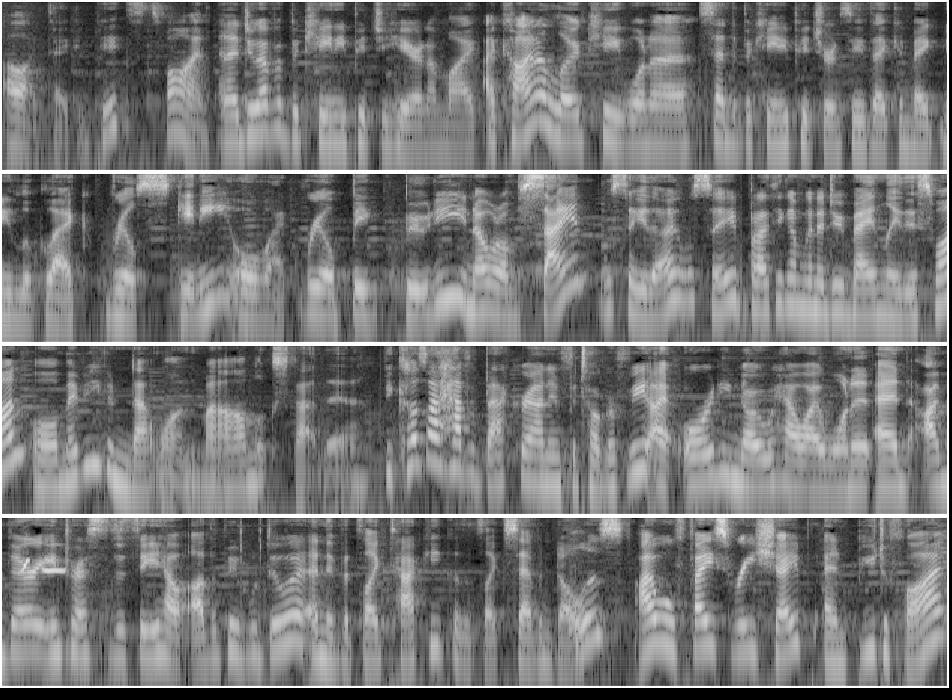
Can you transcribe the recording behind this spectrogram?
I like taking pics. It's fine. And I do have a bikini picture here, and I'm like, I kind of low key want to send a bikini picture and see if they can make me look like real skinny or like real big booty. You know what I'm saying? We'll see though. We'll see. But I think I'm going to do mainly this one or maybe even that one. My arm looks fat there. Because I have a background in photography, I already know how I want it, and I'm very interested to see how other people do it. And if it's like tacky, because it's like $7, I will face reshape and beautify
